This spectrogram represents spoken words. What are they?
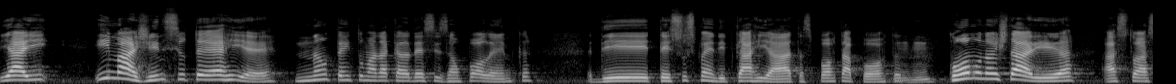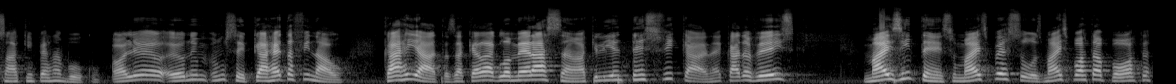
E aí, imagine se o TRE não tem tomado aquela decisão polêmica de ter suspendido carreatas porta a porta, Uhum. como não estaria a situação aqui em Pernambuco? Olha, eu, eu nem- eu não sei, porque a reta final, carreatas, aquela aglomeração, aquilo ia intensificar, né? Cada vez mais intenso, mais pessoas, mais porta a porta,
